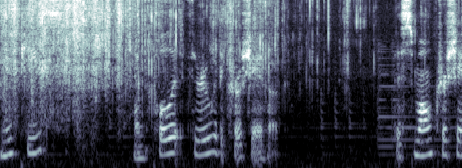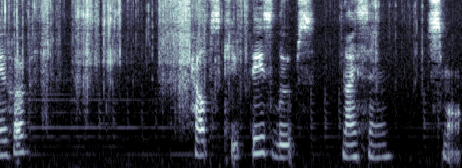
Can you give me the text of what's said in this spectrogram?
new piece and pull it through with a crochet hook. The small crochet hook helps keep these loops nice and small.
